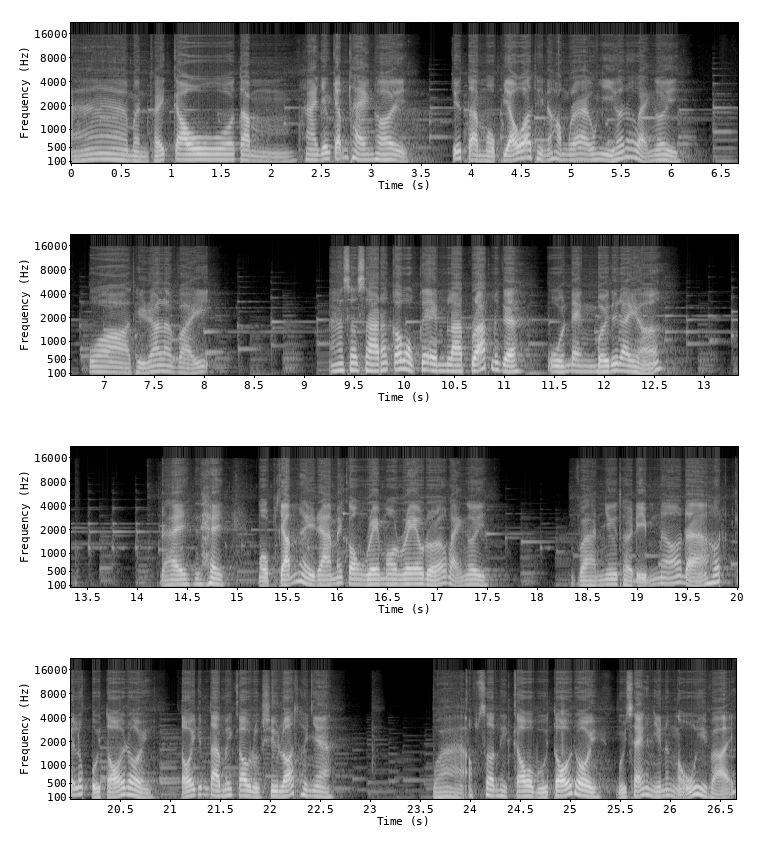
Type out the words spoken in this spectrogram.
À mình phải câu tầm hai dấu chấm than thôi. Chứ tầm một dấu thì nó không ra con gì hết các bạn ơi. Wow, thì ra là vậy. À xa xa nó có một cái em Lapras nữa kìa. Ui nó đang bơi tới đây hả? Đây đây, Một chấm thì ra mấy con Remorel rồi đó các bạn ơi. Và như thời điểm nó đã hết cái lúc buổi tối rồi. Tối chúng ta mới câu được siêu lót thôi nha. Wow, option thì câu vào buổi tối thôi. Buổi sáng hình như nó ngủ thì phải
